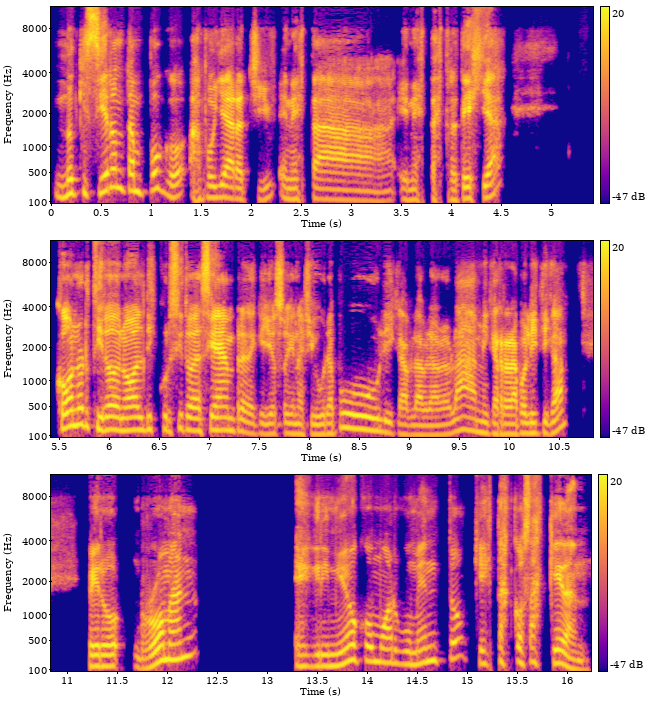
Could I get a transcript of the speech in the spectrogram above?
No quisieron tampoco apoyar a Chip en esta, en esta estrategia. Connor tiró de nuevo el discursito de siempre de que yo soy una figura pública, bla, bla, bla, bla, mi carrera política. Pero Roman esgrimió como argumento que estas cosas quedan.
